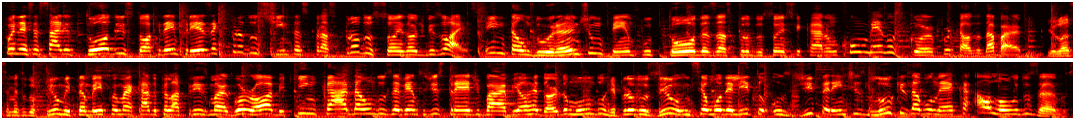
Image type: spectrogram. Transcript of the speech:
foi necessário todo o estoque da empresa que produz tintas para as produções audiovisuais. Então, durante um tempo, todas as produções ficaram com menos cor por causa da Barbie. E o lançamento do filme também foi marcado pela atriz Margot Robbie, que em cada um dos eventos de estreia de Barbie ao redor do mundo reproduziu em seu modelito os diferentes looks da boneca ao longo dos anos.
